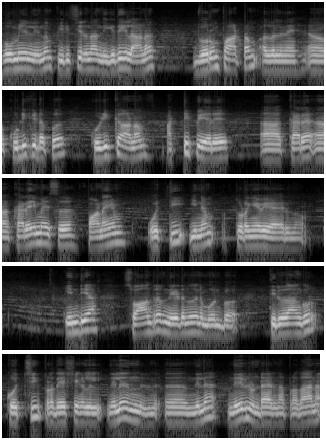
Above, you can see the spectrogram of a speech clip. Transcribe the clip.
ഭൂമിയിൽ നിന്നും പിരിച്ചിരുന്ന നികുതികളാണ് വെറും പാട്ടം അതുപോലെ തന്നെ കുടിക്കിടപ്പ് കുഴിക്കാണം അട്ടിപ്പേര് കര കരൈമേസ് പണയം ഒറ്റി ഇനം തുടങ്ങിയവയായിരുന്നു. ഇന്ത്യ സ്വാതന്ത്ര്യം നേടുന്നതിന് മുൻപ് തിരുവിതാംകൂർ കൊച്ചി പ്രദേശങ്ങളിൽ നില നില നിലവിലുണ്ടായിരുന്ന പ്രധാന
